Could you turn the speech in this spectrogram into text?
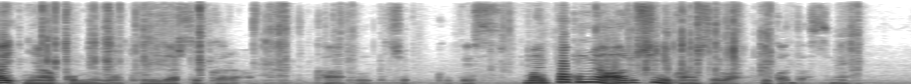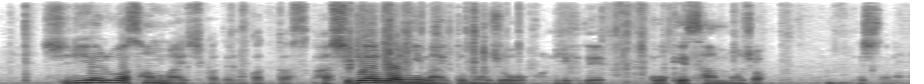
はい、2箱目も取り出してからカードチェックです。まあ、1箱目は RC に関しては良かったですね。シリアルは3枚しか出なかったです。あ、シリアルは2枚と文字リフで合計3文字でしたね。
